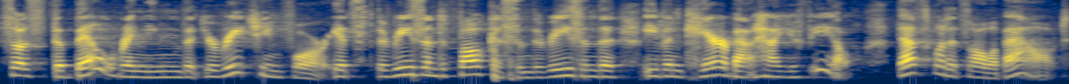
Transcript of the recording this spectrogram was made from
So it's the bell ringing that you're reaching for. It's the reason to focus and the reason to even care about how you feel. That's what it's all about.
